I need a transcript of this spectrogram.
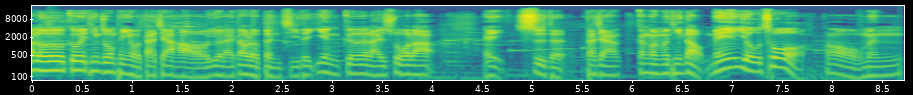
Hello，各位听众朋友，大家好，又来到了本集的燕哥来说啦。哎，是的，大家刚刚有没有听到？没有错哦，我们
